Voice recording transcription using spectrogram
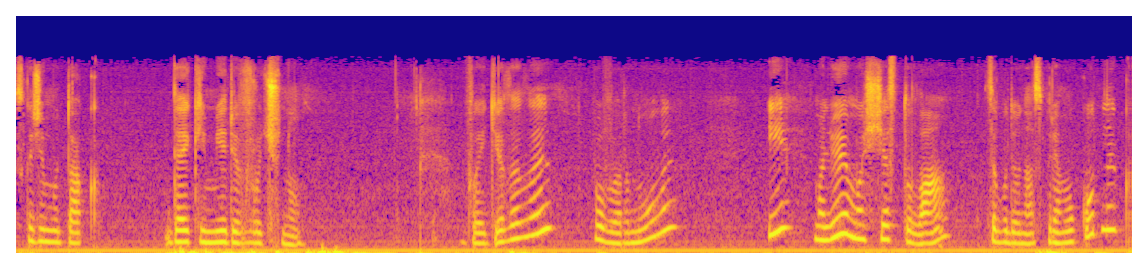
скажімо так, в деякій мірі вручну. Виділили, повернули і малюємо ще стола. Це буде у нас прямокутник.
